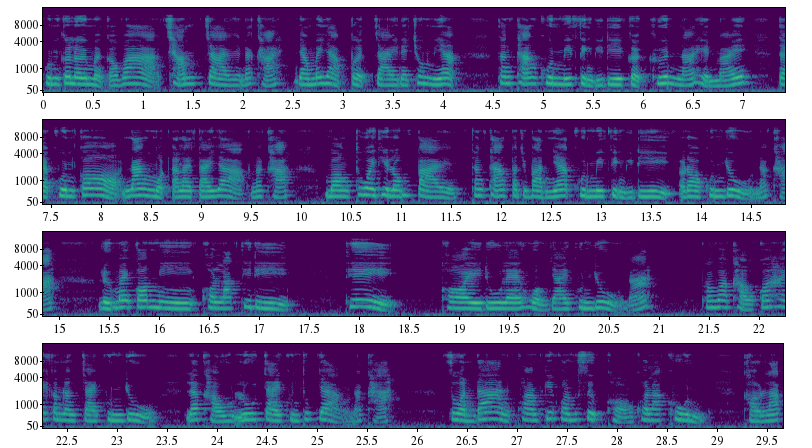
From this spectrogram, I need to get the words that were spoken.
คุณก็เลยเหมือนกับว่าช้ำใจนะคะ ยังไม่อยากเปิดใจในช่วงเนี้ย ทั้งๆคุณมีสิ่งดีๆ เกิดขึ้นนะ เห็นไหม แต่คุณก็นั่งหมดอะไรตายอยากนะคะ มองถ้วยที่ล้มไป ทั้งๆ ปัจจุบันเนี้ยคุณมีสิ่งดีๆ รอคุณอยู่นะคะ หรือไม่ก็มีคนรักที่ดี ที่คอยดูแลห่วงใยคุณอยู่นะ เพราะว่าเขาก็ให้กำลังใจคุณอยู่ และเขารู้ใจคุณทุกอย่างนะคะ ส่วนด้านความคิดความรู้สึกของคนรักคุณ เขารัก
